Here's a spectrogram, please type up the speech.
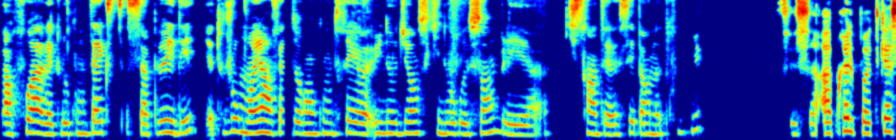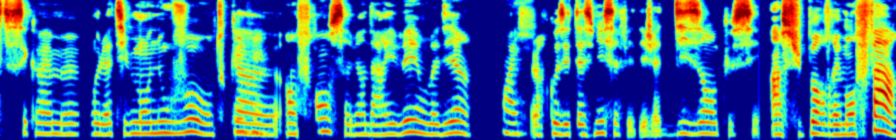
parfois avec le contexte, ça peut aider. Il y a toujours moyen en fait de rencontrer une audience qui nous ressemble et qui sera intéressée par notre contenu. C'est ça. Après, le podcast, c'est quand même relativement nouveau. En tout cas, mmh en France, ça vient d'arriver, on va dire. Alors qu'aux États-Unis, ça fait déjà dix ans que c'est un support vraiment phare.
